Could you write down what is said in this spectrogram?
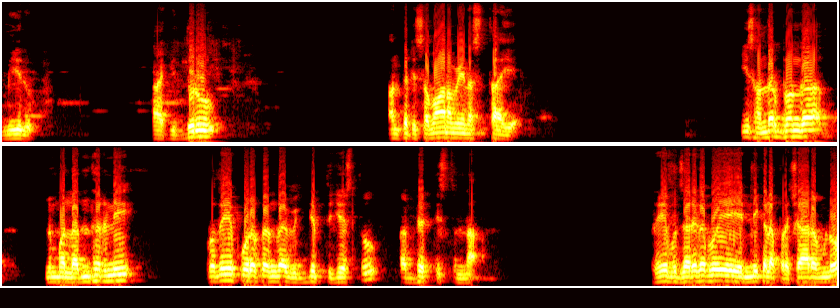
మీరు. నాకిద్దరూ అంతటి సమానమైన స్థాయి. ఈ సందర్భంగా మిమ్మల్ని అందరినీ హృదయపూర్వకంగా విజ్ఞప్తి చేస్తూ అభ్యర్థిస్తున్నా. రేపు జరగబోయే ఎన్నికల ప్రచారంలో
